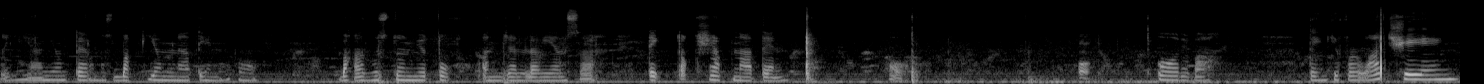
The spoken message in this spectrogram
Ayan yung thermos vacuum natin. Oh. Baka gusto nyo to. Andyan lang yan sa TikTok shop natin. Oh. Oh. Oh, diba? Thank you for watching.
